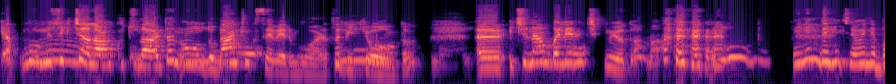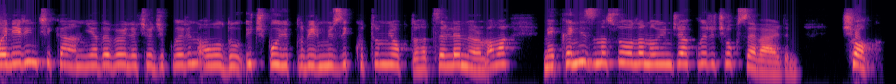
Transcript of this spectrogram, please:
ya bu müzik çalan kutulardan oldu. Ben çok severim bu arada. Tabii ki oldu. Ee, içinden balerin çıkmıyordu ama. Benim de hiç öyle balerin çıkan ya da böyle çocukların olduğu üç boyutlu bir müzik kutum yoktu. Hatırlamıyorum ama mekanizması olan oyuncakları çok severdim. Çok.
